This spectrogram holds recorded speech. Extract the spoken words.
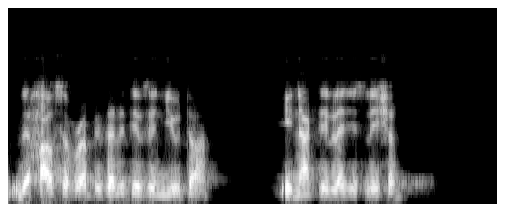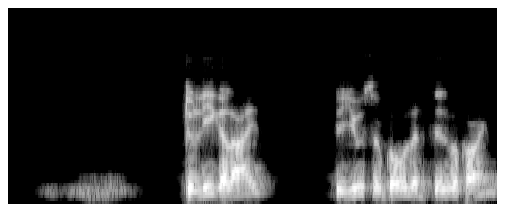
the House of Representatives in Utah, enacted legislation to legalize the use of gold and silver coins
